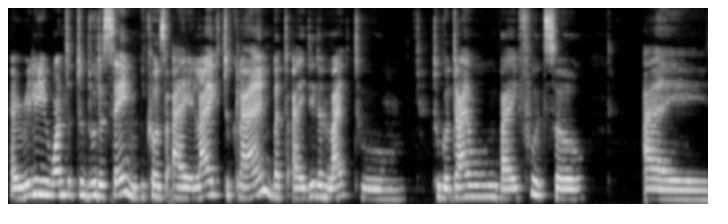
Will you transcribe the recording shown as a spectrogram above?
I really wanted to do the same because I like to climb, but I didn't like to to go down by foot. So I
